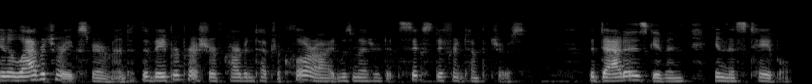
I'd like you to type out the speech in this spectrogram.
in a laboratory experiment, the vapor pressure of carbon tetrachloride was measured at six different temperatures. The data is given in this table.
